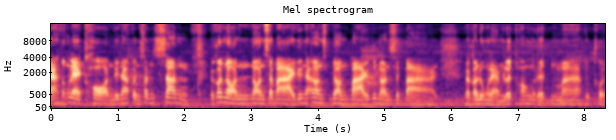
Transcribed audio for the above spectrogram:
นะ ต้องแลคอนด้วยนะคนสั้นๆ แล้วก็นอนนอนสบายด้วยนะนอนนอนบายก็คือนอนสบาย แล้วก็โรงแรมเลิศห้องเลิศมากทุกคน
